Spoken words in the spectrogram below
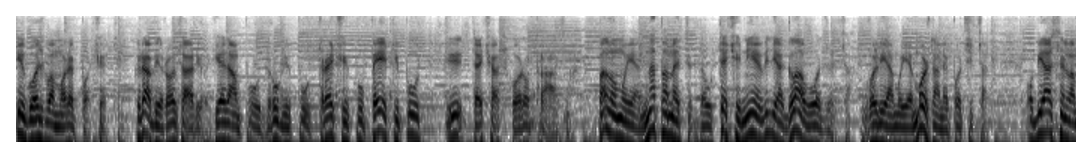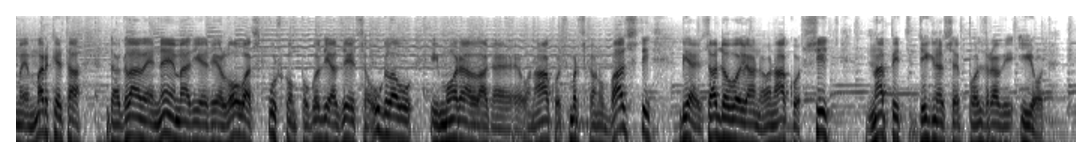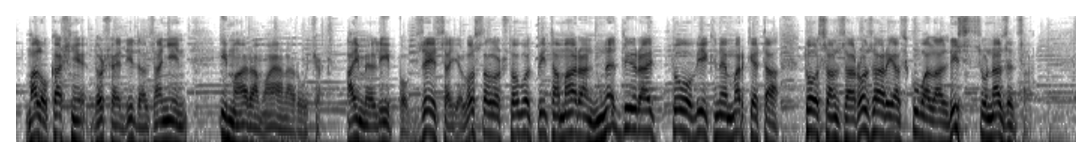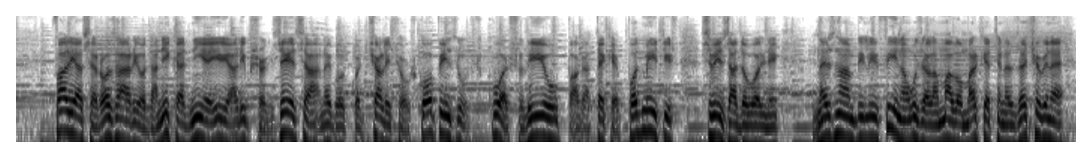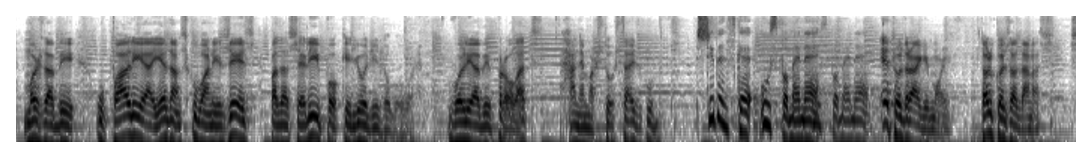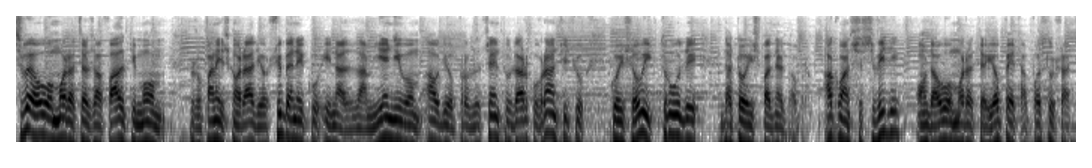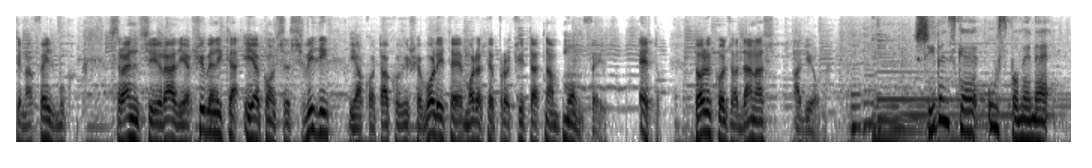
i gozba more početi. Grabi rozario jedan put, drugi put, treći put, peti put i teča skoro prazna. Palo mu je na pamet da u teči nije vidja glavu od zeca. Volija mu je možda ne pocicat. Objasnila mu je Marketa da glave nema jer je lovac puškom pogodija zeca u glavu i morala ga je onako smrckanu baciti. Bio je zadovoljan, onako sit, napit, digne se, pozdravi i ode. Malo kašnje došao je dida za njim i Mara moja na ručak. Ajme lipog zeca, je ostalo što god pita Mara, ne diraj to, vikne Marketa, to sam za Rozarija skuvala listcu na zeca. Falija se Rozario da nikad nije Ilija lipšeg zeca, nego kod Čalića u Škopincu, skuvaš liju, pa ga teke podmitiš, svi zadovoljni. Ne znam, bi li fina uzela malo marketine zečevine, možda bi upalija jedan skuvani zec, pa da se lipo ki ljudi dogovore. Volija bi provat, a nema što šta izgubiti. Šibenske uspomene. uspomene. Eto, dragi moji, toliko za danas. Sve ovo morate zahvaliti mom županijskom radio Šibeniku i na zamjenjivom audioproducentu Darku Vrančiću koji se uvijek trudi da to ispadne dobro. Ako vam se svidi, onda ovo morate i opet poslušati na Facebook stranici Radija Šibenika i ako vam se svidi i ako tako više volite, morate pročitati na mom Facebooku. Eto, toliko za danas, adiova. Šibenske uspomene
